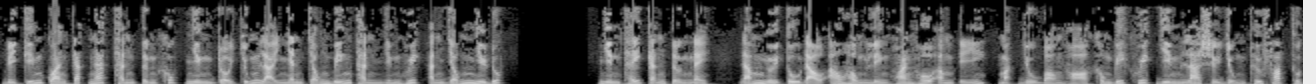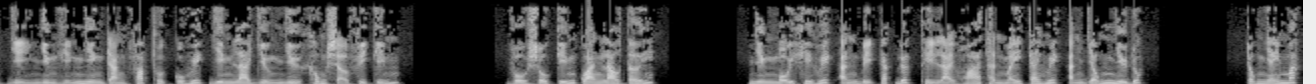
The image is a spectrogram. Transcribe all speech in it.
Bị kiếm quan cắt nát thành từng khúc nhưng rồi chúng lại nhanh chóng biến thành những huyết ảnh giống như đúc. Nhìn thấy cảnh tượng này, đám người tu đạo áo hồng liền hoang hô ầm ĩ, mặc dù bọn họ không biết huyết diêm la sử dụng thứ pháp thuật gì nhưng hiển nhiên rằng pháp thuật của huyết diêm la dường như không sợ phi kiếm. Vô số kiếm quan lao tới. Nhưng mỗi khi huyết ảnh bị cắt đứt thì lại hóa thành mấy cái huyết ảnh giống như đúc. Trong nháy mắt,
